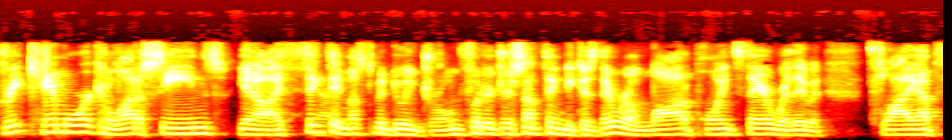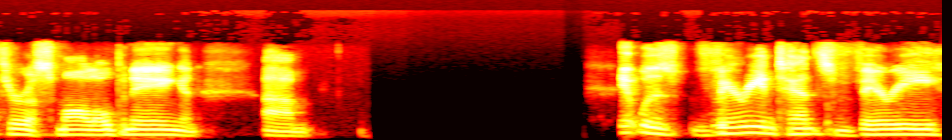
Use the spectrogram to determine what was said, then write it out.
great camera work and a lot of scenes. You know, I think Yeah. they must have been doing drone footage or something because there were a lot of points there where they would fly up through a small opening and um it was very intense, very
